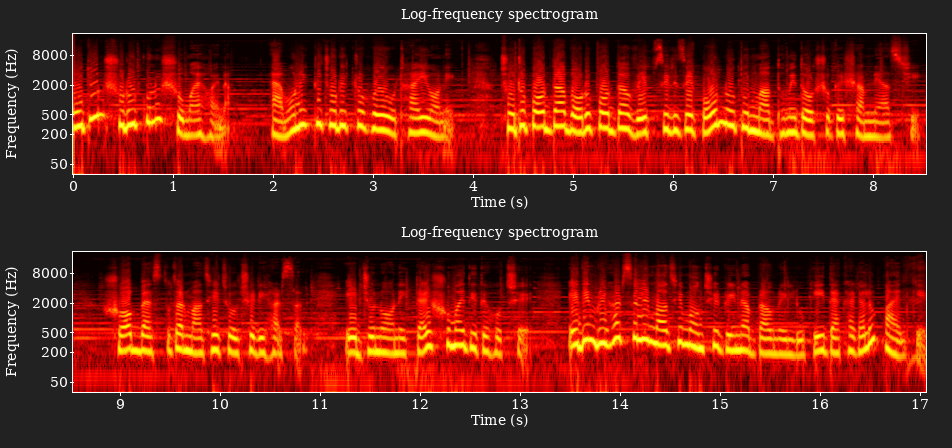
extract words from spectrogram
নতুন শুরুর কোনো সময় হয় না। এমন একটি চরিত্র হয়ে ওঠাই অনেক। ছোট পর্দা, বড় পর্দা ওয়েব সিরিজের পর নতুন মাধ্যমে দর্শকের সামনে আসছি। সব ব্যস্ততার মাঝেই চলছে রিহার্সাল এর জন্য অনেকটাই সময় দিতে হচ্ছে। এদিন রিহার্সালের মাঝে মঞ্চে রিনা ব্রাউনের লুকেই দেখা গেল পায়েলকে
